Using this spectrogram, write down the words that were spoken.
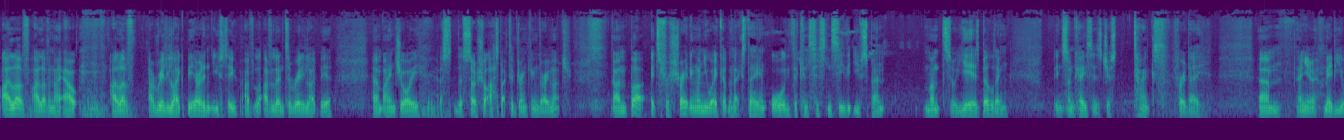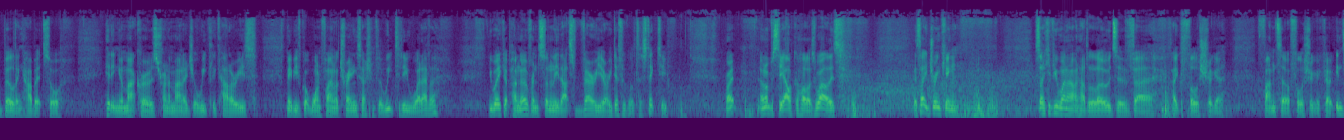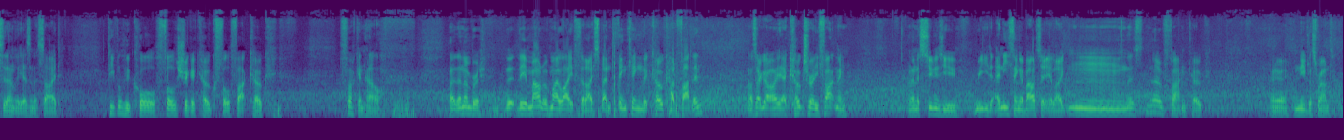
I love I love a night out. I love I really like beer. I didn't used to. I've I've learned to really like beer. Um, I enjoy the social aspect of drinking very much. Um, but it's frustrating when you wake up the next day and all the consistency that you've spent months or years building, in some cases, just tanks for a day. Um, and you know maybe you're building habits or hitting your macros, trying to manage your weekly calories. Maybe you've got one final training session for the week to do, whatever you wake up hungover and suddenly that's very, very difficult to stick to, right? And obviously, alcohol as well is it's like drinking. It's like if you went out and had loads of uh, like full sugar Fanta or full sugar Coke. Incidentally, as an aside, people who call full sugar Coke full fat Coke, fucking hell. Like the number, the, the amount of my life that I spent thinking that Coke had fat in, I was like, oh yeah, Coke's really fattening. And then as soon as you read anything about it, you're like, hmm, there's no fat in Coke. Anyway, needless rant.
